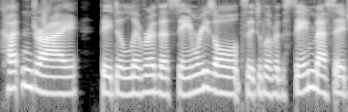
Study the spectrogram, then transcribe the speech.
cut and dry. They deliver the same results. They deliver the same message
